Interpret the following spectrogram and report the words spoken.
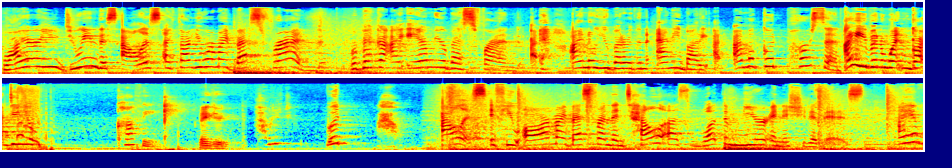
Why are you doing this, Alice? I thought you were my best friend. Rebecca, I am your best friend. I, I know you better than anybody. I, I'm a good person. I even went and got Daniel coffee. Thank you. How did you? What? Wow. Alice, if you are my best friend, then tell us what the Mirror Initiative is. I have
